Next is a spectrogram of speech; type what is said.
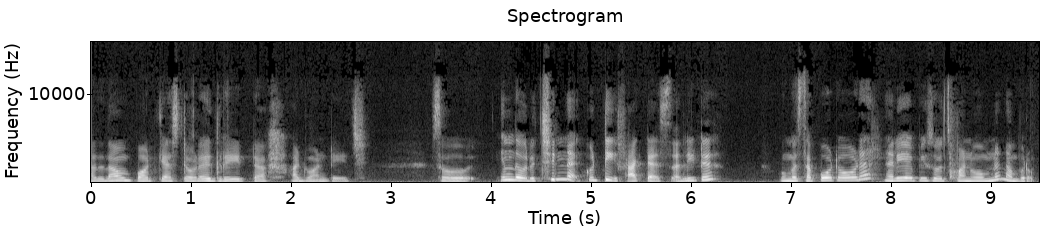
அதுதான் பாட்காஸ்ட்டோட கிரேட் அட்வான்டேஜ் ஸோ இந்த ஒரு சின்ன குட்டி ஃபேக்டர்ஸ் சொல்லிட்டு உங்கள் சப்போர்ட்டோட நிறைய எபிசோட்ஸ் பண்ணுவோம்னு நம்புகிறோம்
